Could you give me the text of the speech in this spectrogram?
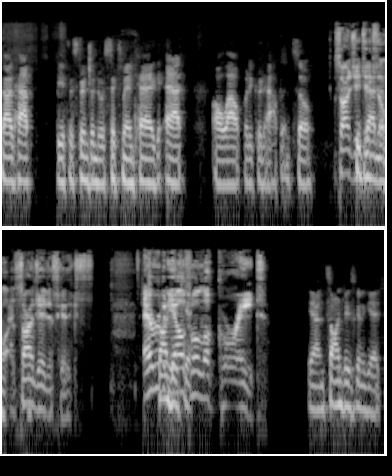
not happy if this turns into a six man tag at All Out, but it could happen. So Sonjay Keep that takes in a the lot. back. Sonjay just kicks. Everybody Sonjay else kick. will look great. yeah, and Sonjay's gonna get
